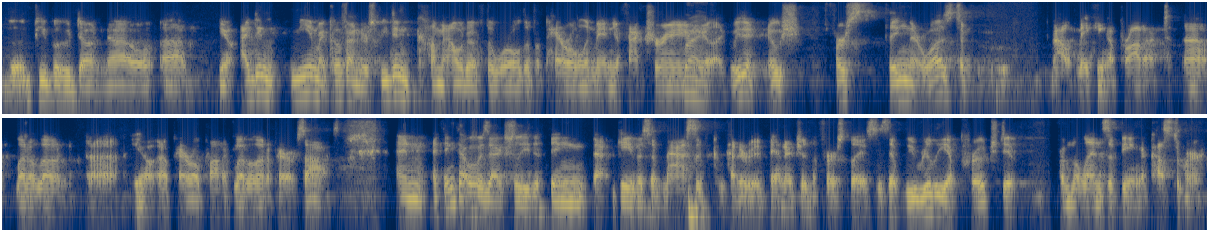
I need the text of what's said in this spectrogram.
the people who don't know, um, you know, I didn't, me and my co-founders, we didn't come out of the world of apparel and manufacturing. Right. Like we didn't know sh- first thing there was to about making a product, uh, let alone uh, you know an apparel product, let alone a pair of socks. And I think that was actually the thing that gave us a massive competitive advantage in the first place. Is that we really approached it from the lens of being a customer,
